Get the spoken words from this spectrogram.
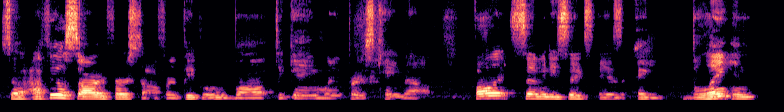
So I feel sorry first off for the people who bought the game when it first came out. Fallout 76 is a blatant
